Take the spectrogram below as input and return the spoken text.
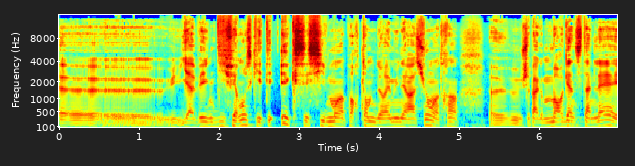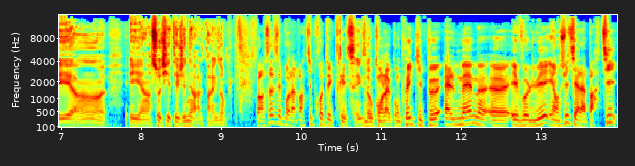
euh, il y avait une différence qui était excessivement importante de rémunération entre un, euh, je sais pas, Morgan Stanley et un, et un Société Générale, par exemple. Alors ça, c'est pour la partie protectrice. Exactement. Donc on l'a compris, qui peut elle-même euh, évoluer. Et ensuite, il y a la partie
